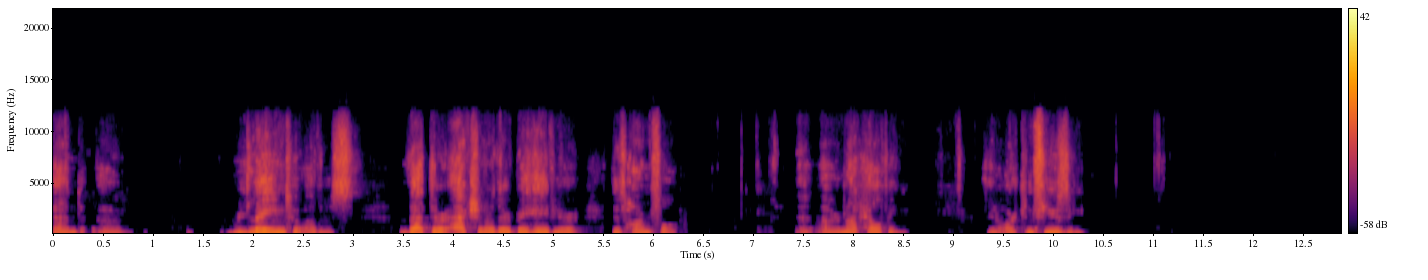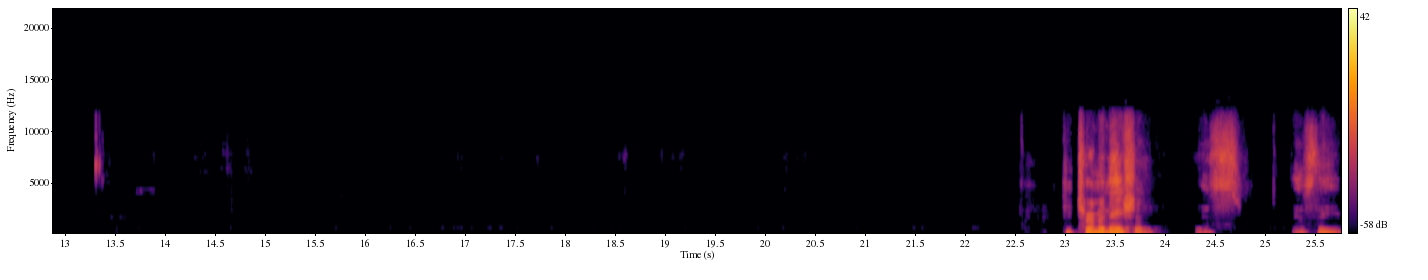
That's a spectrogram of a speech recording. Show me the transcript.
and uh, relaying to others that their action or their behavior is harmful uh, or not helping you know, or confusing. Determination is, is the,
